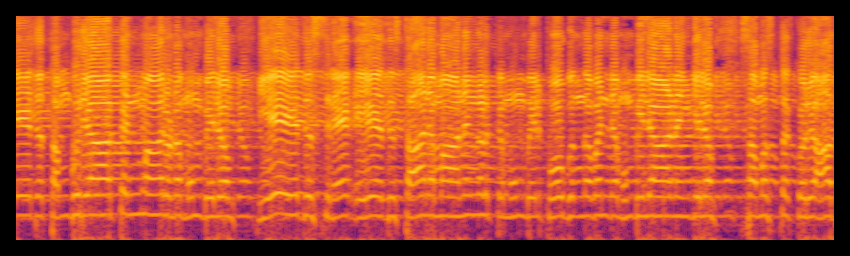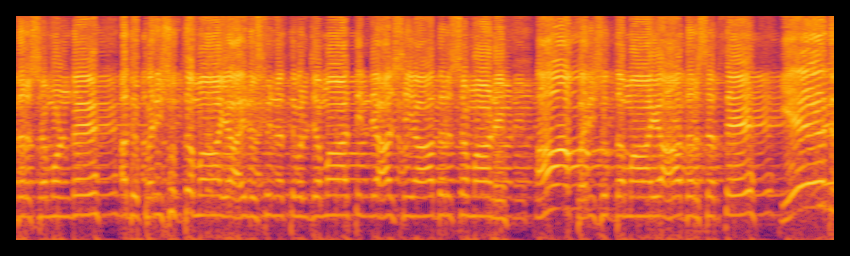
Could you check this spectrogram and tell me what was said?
ഏത് തമ്പുരാക്കന്മാരുടെ മുമ്പിലും ഏത് സ്നേ ഏത് സ്ഥാനമാനങ്ങൾക്ക് മുമ്പിൽ പോകുന്നവന്റെ മുമ്പിലാണെങ്കിലും സമസ്തക്കൊരു ആദർശമുണ്ട്. അത് പരിശുദ്ധമായ അലുസുന്നത്ത് വൽ ജമാഅത്തിന്റെ ആശയ ആദർശമാണ്. ആ പരിശുദ്ധമായ ആദർശത്തെ ഏത്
